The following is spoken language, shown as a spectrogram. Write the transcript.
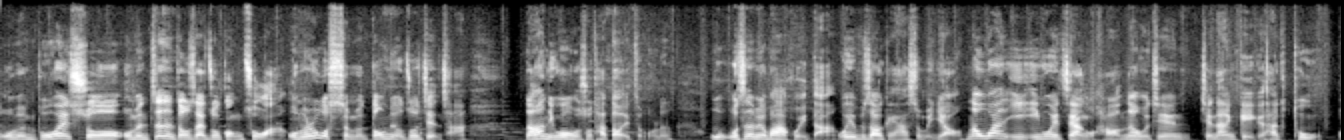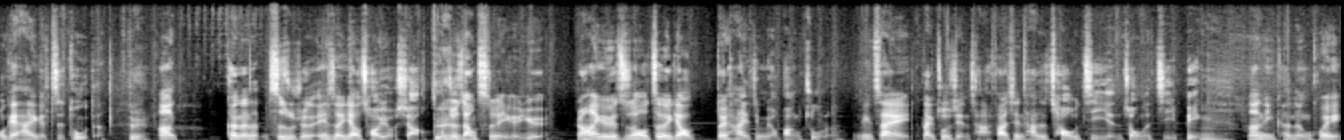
我们不会说，我们真的都是在做工作啊。我们如果什么都没有做检查，然后你问我说他到底怎么了，我我真的没有办法回答，我也不知道给他什么药。那万一因为这样，好，那我今天简单给个他吐，我给他一个止吐的。对。那可能事主觉得，哎，这个药超有效，他就这样吃了一个月。然后一个月之后，这个药对他已经没有帮助了。你再来做检查，发现他是超级严重的疾病，嗯，那你可能会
